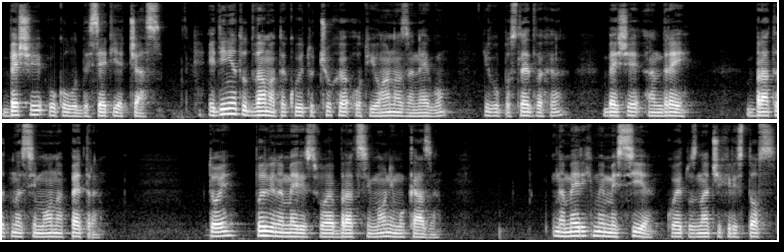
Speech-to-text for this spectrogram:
Беше около десетия час. Единият от двамата, които чуха от Йоанна за него и го последваха, беше Андрей, братът на Симона Петра. Той първи намери своя брат Симон и му каза Намерихме Месия, което значи Христос.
